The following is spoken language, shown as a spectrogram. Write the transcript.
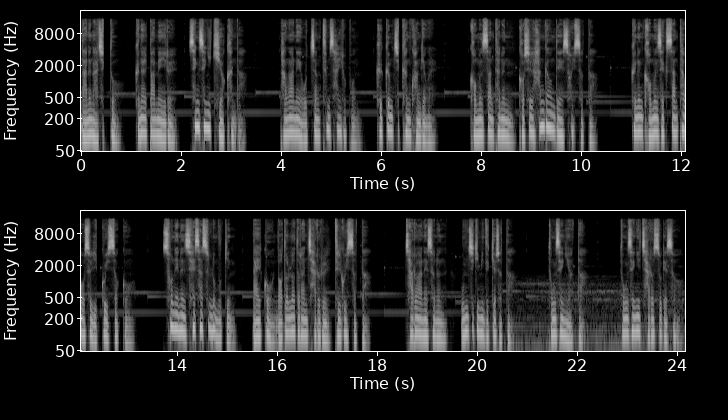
나는 아직도 그날 밤의 일을 생생히 기억한다. 방 안의 옷장 틈 사이로 본 그 끔찍한 광경을 검은 산타는 거실 한가운데에 서 있었다. 그는 검은색 산타 옷을 입고 있었고 손에는 쇠사슬로 묶인 낡고 너덜너덜한 자루를 들고 있었다. 자루 안에서는 움직임이 느껴졌다. 동생이었다. 동생이 자루 속에서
